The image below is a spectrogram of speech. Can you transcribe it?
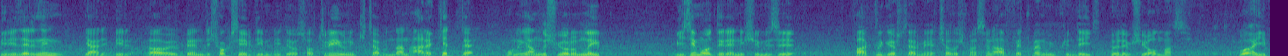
birilerinin yani bir ben de çok sevdiğim Dido Sotriou'nun kitabından hareketle onu yanlış yorumlayıp bizim o direnişimizi farklı göstermeye çalışmasını affetmem mümkün değil. Böyle bir şey olmaz. Bu ayıp.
